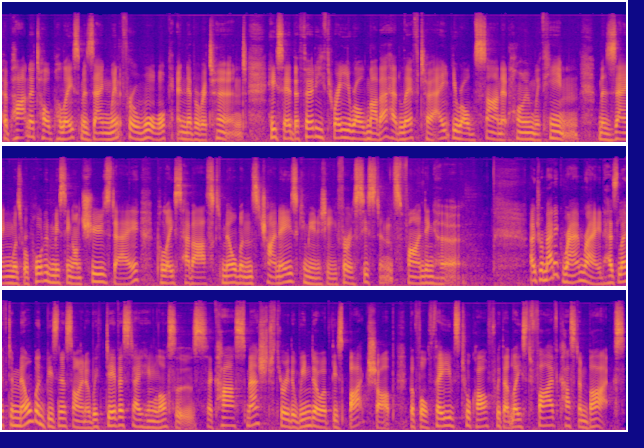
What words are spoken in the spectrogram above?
Her partner told police Ms Zhang went for a walk and never returned. He said the 33 year old mother had left her eight year old son at home with him. Ms Zhang was reported missing on Tuesday. Police have asked Melbourne's Chinese community for assistance finding her. A dramatic ram raid has left a Melbourne business owner with devastating losses. A car smashed through the window of this bike shop before thieves took off with at least five custom bikes.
